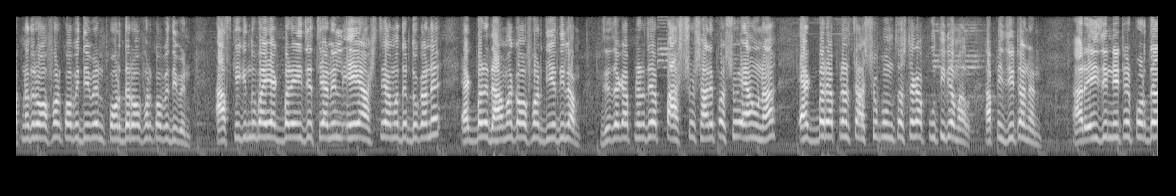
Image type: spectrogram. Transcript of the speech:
আপনাদের অফার কবে দিবেন? পর্দার অফার কবে দিবেন? আজকে কিন্তু ভাই একবারে এই যে চ্যানেল এ আসছে আমাদের দোকানে, একবারে ধামাকা অফার দিয়ে দিলাম। যে জায়গায় আপনারা যে পাঁচশো, সাড়ে পাঁচশো এও না, একবারে আপনার চারশো পঞ্চাশ টাকা প্রতিটা মাল আপনি যেটা নেন। আর এই যে নেটের পর্দা,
